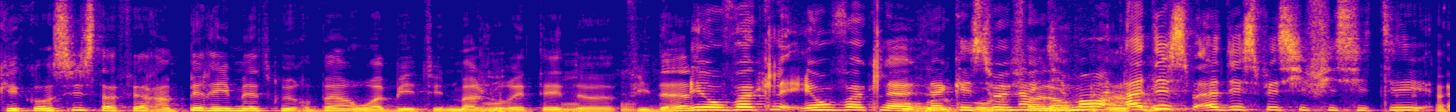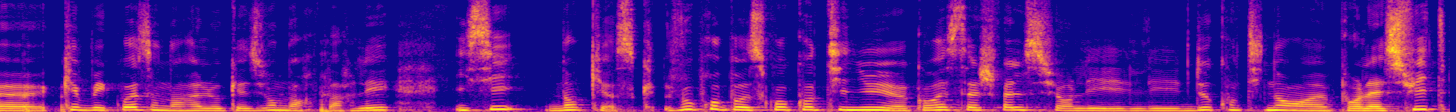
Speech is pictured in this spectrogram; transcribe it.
qui consiste à faire un périmètre urbain où habite une majorité de fidèles. Et on voit que, et on voit que la, question, effectivement, leur a des, a des spécificités euh, québécoises. On aura l'occasion d'en reparler ici, dans Kiosque. Je vous propose qu'on continue, euh, qu'on reste à cheval sur les, deux continents euh, pour la suite.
